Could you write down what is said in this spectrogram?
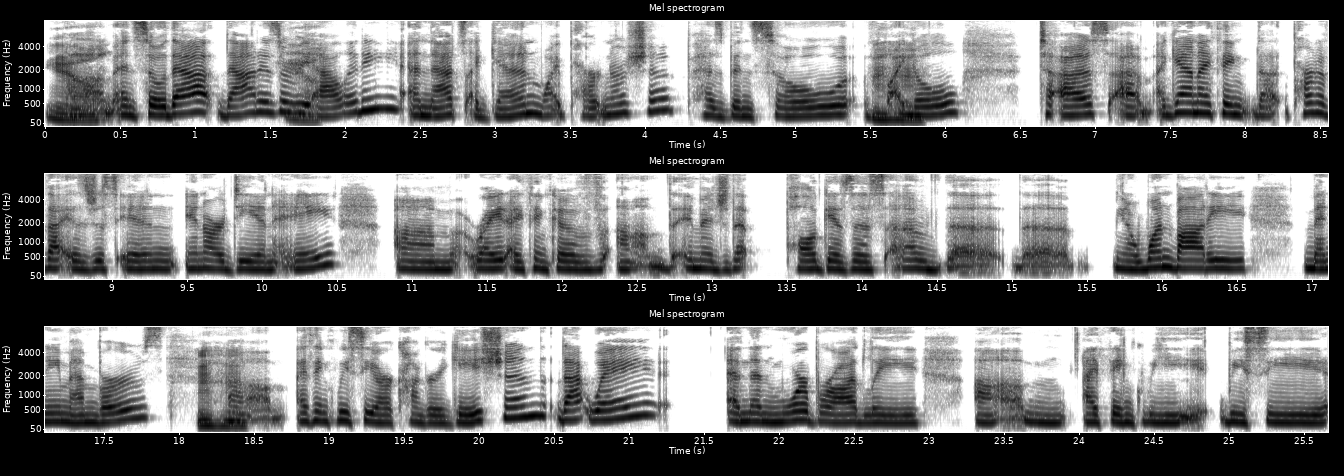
Yeah. Um, and so that that is a Yeah. reality, and that's again why partnership has been so Mhm. vital to us. Um, again, I think that part of that is just in in our DNA, um, right? I think of um, the image that Paul gives us of the the you know one body, many members. Mhm. Um, I think we see our congregation that way, and then more broadly, um, I think we we see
